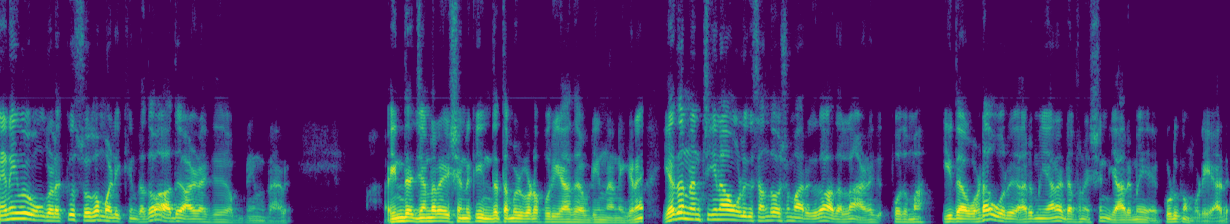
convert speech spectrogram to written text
நினைவு உங்களுக்கு சுகம் அளிக்கின்றதோ அது அழகு அப்படின்றாரு. இந்த ஜெனரேஷனுக்கு இந்த தமிழ் கூட புரியாது அப்படின்னு நினைக்கிறேன். எதை நினச்சிங்கன்னா உங்களுக்கு சந்தோஷமாக இருக்குதோ அதெல்லாம் அழகு. போதுமா? இதை விட ஒரு அருமையான டெஃபினேஷன் யாருமே கொடுக்க முடியாது.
